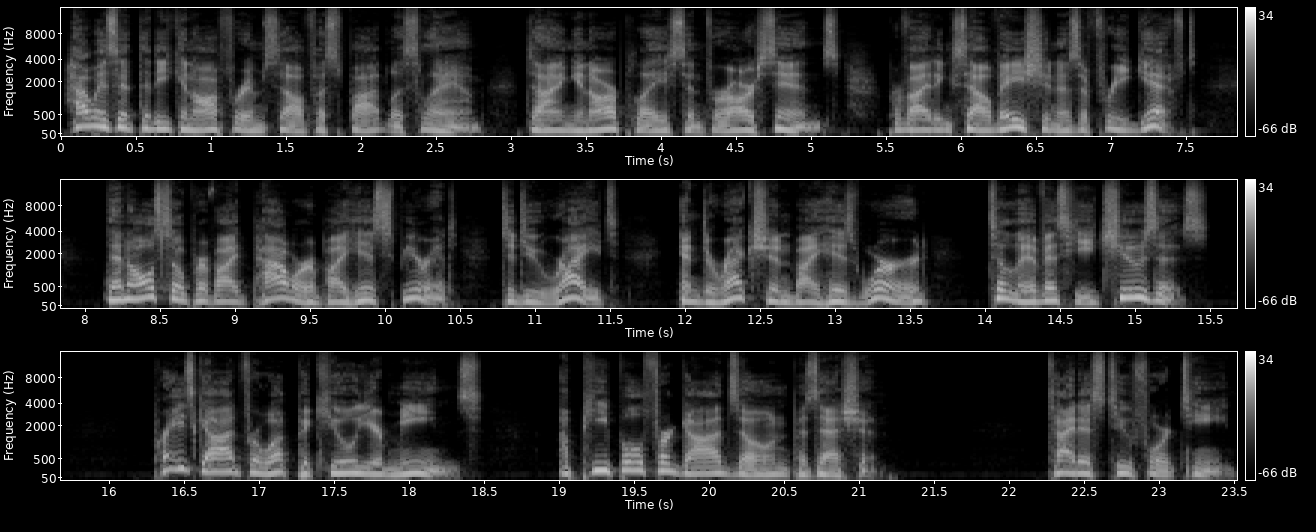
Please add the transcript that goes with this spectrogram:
How is it that he can offer himself a spotless lamb, dying in our place and for our sins, providing salvation as a free gift, then also provide power by his Spirit to do right and direction by his word to live as he chooses? Praise God for what peculiar means a people for God's own possession. Titus 2:14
